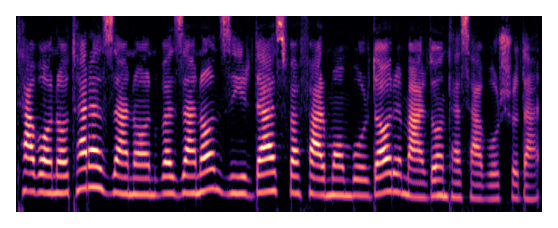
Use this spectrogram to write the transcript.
تواناتر از زنان و زنان زیردست و فرمانبردار مردان تصور شدند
